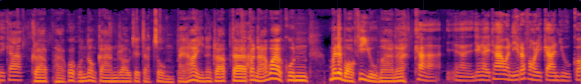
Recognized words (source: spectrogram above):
นะคะครับหากว่าคุณต้องการเราจะจัดส่งไปให้นะครับ แต่ค่ะปัญหาว่าคุณ ไม่ได้บอกที่อยู่มานะ ค่ะเอ่อยังไงถ้าวันนี้รับฟังรายการอยู่ก็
